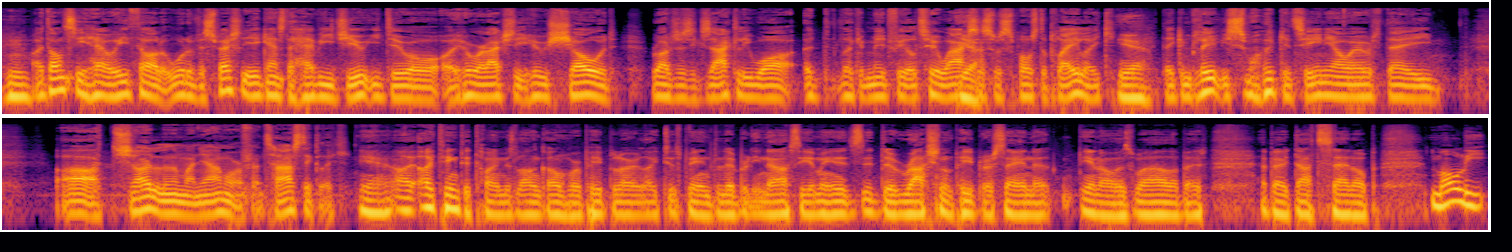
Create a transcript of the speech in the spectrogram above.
hmm. I don't see how he thought it would have, especially against a heavy duty duo who are actually who showed Rodgers exactly what a, like a midfield two axis was supposed to play like. Yeah. they completely smothered Coutinho out. They. Ah, Schneiderlin and Wanyama are fantastic. Like, Yeah, I, I think the time is long gone where people are like just being deliberately nasty. I mean, it's the rational people are saying it, you know, as well about about that setup. Molly,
